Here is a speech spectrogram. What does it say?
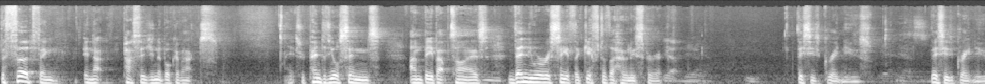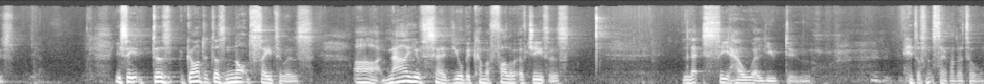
The third thing in that passage in the book of Acts it's repent of your sins and be baptized, then you will receive the gift of the Holy Spirit. Yeah. This is great news. This is great news. You see, does, God does not say to us, ah, now you've said you'll become a follower of Jesus, let's see how well you do. He doesn't say that at all.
